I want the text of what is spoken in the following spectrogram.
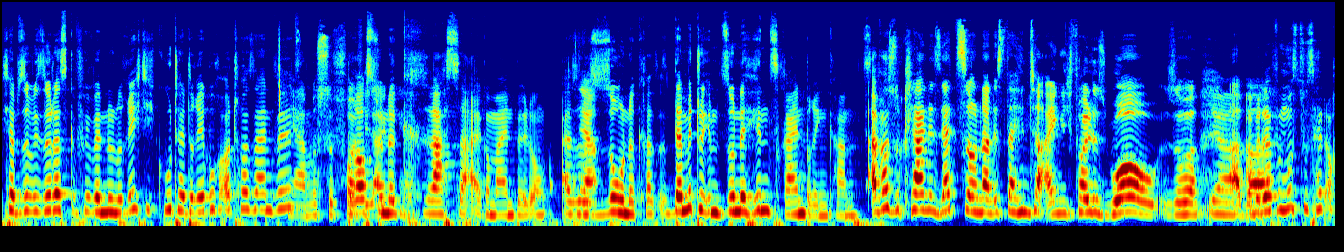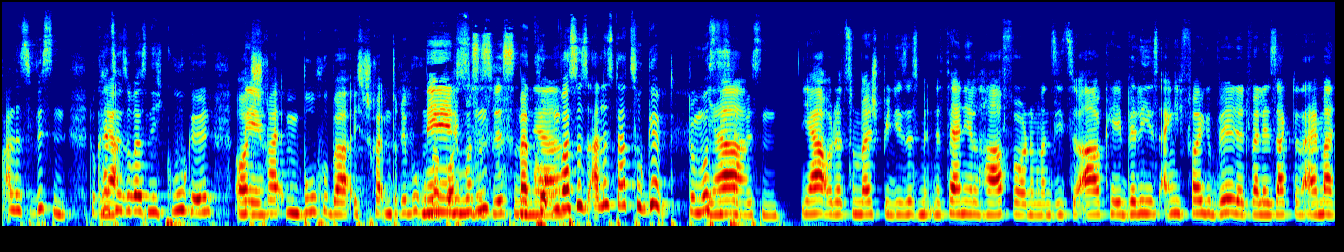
Ich habe sowieso das Gefühl, wenn du ein richtig guter Drehbuchautor sein willst, ja, du brauchst du eine krasse Allgemeinbildung. Also Ja. so eine krasse, damit du eben so eine Hints reinbringen kannst. einfach so kleine Sätze und dann ist dahinter eigentlich voll das Wow. So. Ja, aber, aber, dafür musst du es halt auch alles wissen. Du kannst Ja. ja, sowas nicht googeln. Oh, Nee. ich schreibe ein Buch über, ich schreibe ein Drehbuch Nee, über nee, du Boston. musst es wissen, Mal gucken, ja. was es alles dazu gibt. Du musst Ja. es halt wissen. Ja, oder zum Beispiel dieses mit Nathaniel Hawthorne und man sieht so, ah, okay, Billy ist eigentlich voll gebildet, weil er sagt dann einmal,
